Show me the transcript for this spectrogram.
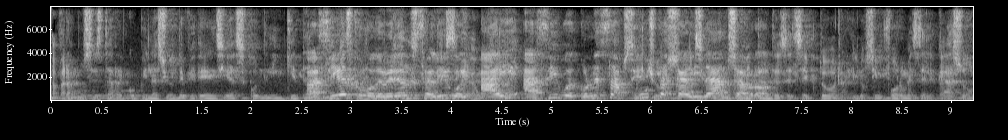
Abramos esta recopilación de evidencias con el inquietante. Así es como deberían de salir, güey. Ahí, así, güey, con esa los puta hechos, calidad, los cabrón. del sector y los informes del caso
